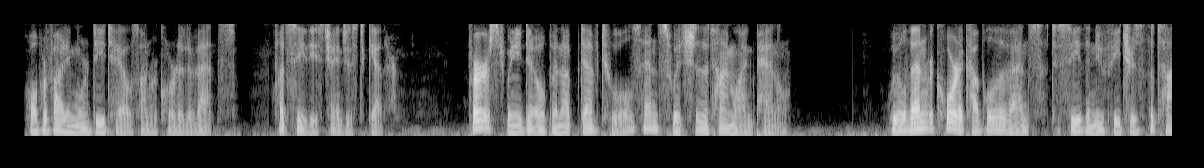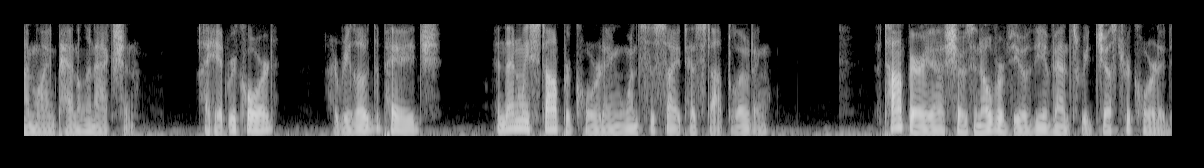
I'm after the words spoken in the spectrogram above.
while providing more details on recorded events. Let's see these changes together. First, we need to open up DevTools and switch to the timeline panel. We will then record a couple of events to see the new features of the timeline panel in action. I hit record, I reload the page, and then we stop recording once the site has stopped loading. Top area shows an overview of the events we just recorded,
